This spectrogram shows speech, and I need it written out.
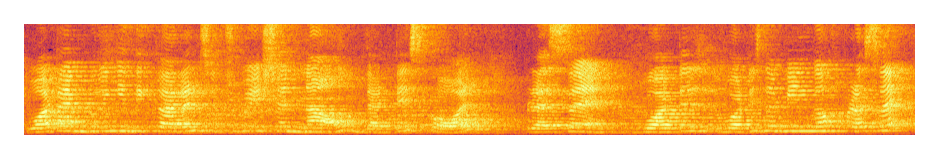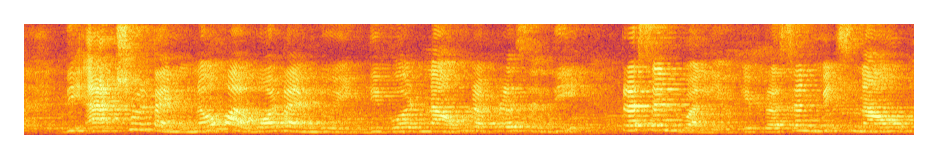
What I am doing in the current situation now that is called present. What is what is the meaning of present? The actual time now what I am doing the word now represent the present only okay? Present means now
